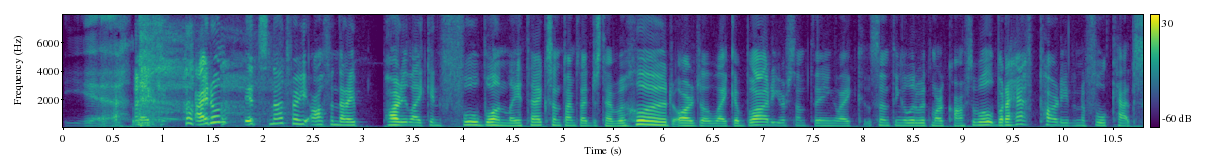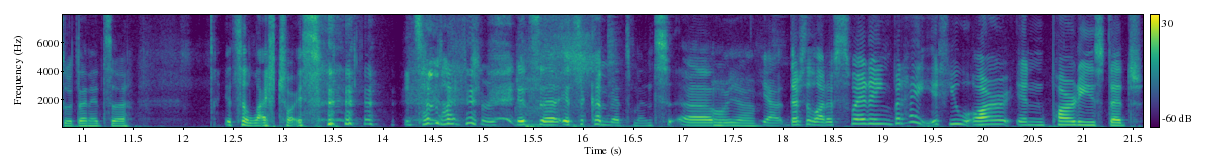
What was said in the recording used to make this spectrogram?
Yeah, like I don't. It's not very often that I party like in full blown latex. Sometimes I just have a hood or just, like a body or something like something a little bit more comfortable. But I have partied in a full cat suit, and it's a it's a life choice. It's a life choice. it's a it's a commitment. Um, Oh, yeah. yeah. There's a lot of sweating, but hey, if you are in parties that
